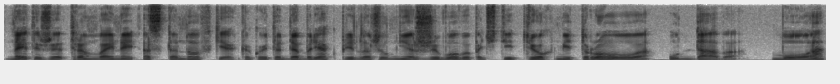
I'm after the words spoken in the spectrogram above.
на этой же трамвайной остановке какой-то добряк предложил мне живого, почти трехметрового удава, боа,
